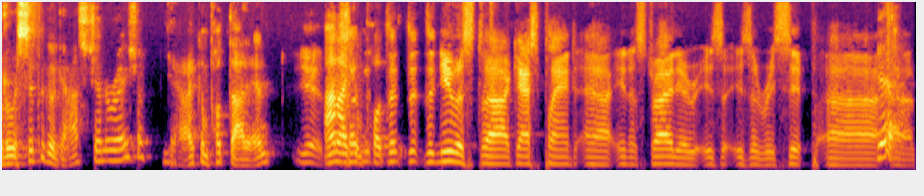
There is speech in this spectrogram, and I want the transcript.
But a reciprocal gas generator, yeah, I can put that in. Yeah, and I can the, put the, the, the newest uh, gas plant uh, in Australia is is a recip. Uh, yeah. Uh,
